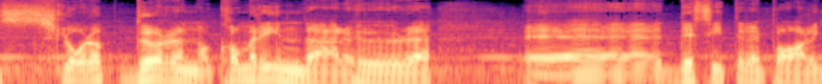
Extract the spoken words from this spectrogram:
slår upp dörren och kommer in där hur Eh, det sitter ett par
